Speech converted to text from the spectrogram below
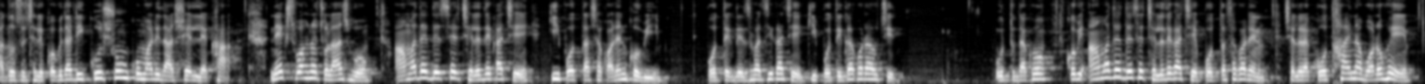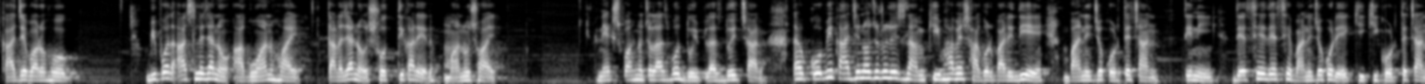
আদর্শ ছেলে কবিতাটি কুসুম কুমারী দাসের লেখা। নেক্সট প্রশ্ন চলে আসব, আমাদের দেশের ছেলেদের কাছে কি প্রত্যাশা করেন কবি? প্রত্যেক দেশবাসীর কাছে কি প্রতিজ্ঞা করা উচিত? উত্তর দেখো, কবি, আমাদের দেশের ছেলেদের কাছে প্রত্যাশা করেন ছেলেরা কোথায় না বড় হয়ে কাজে বড় হোক। বিপদ আসলে যেন আগুয়ান হয়, তারা যেন সত্যিকারের মানুষ হয়। নেক্সট প্রশ্ন চলে আসব, দুই প্লাস দুই চার। দেখো, কবি কাজী নজরুল ইসলাম কীভাবে সাগর পাড়ি দিয়ে বাণিজ্য করতে চান? তিনি দেশে দেশে বাণিজ্য করে কি কি করতে চান?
